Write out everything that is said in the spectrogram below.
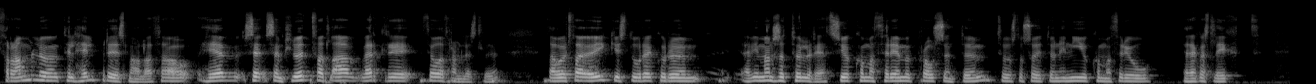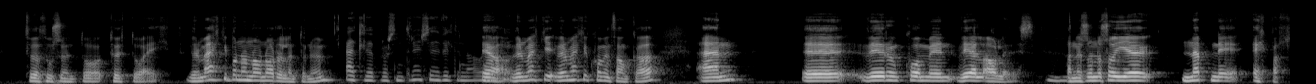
framlögum til heilbriðismála hef, sem, sem hlutfall af verkri þjóðaframlegslu þá er það aukist úr einhverjum, ef ég mann þess að tölur rétt, 7,3% 2017 í 9,3 eða eitthvað slíkt 2021. Við erum ekki búin að ná Norrlöndunum. 11% sem þið vildi ná. Já, við erum ekki, ekki komin þangað en e, við erum komin vel áleiðis. Mm -hmm. Þannig svona svo ég nefni eitthvað.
